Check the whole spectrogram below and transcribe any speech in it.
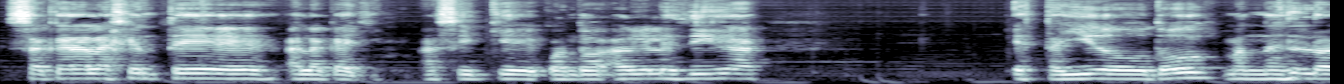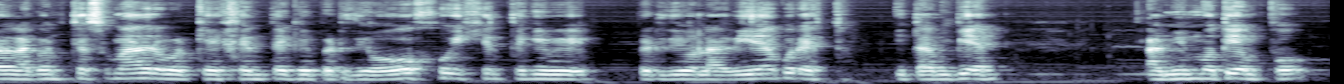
sacar a la gente a la calle. Así que cuando alguien les diga estallido todo, mándenlo a la concha de su madre porque hay gente que perdió ojo y gente que perdió la vida por esto. Y también, al mismo tiempo,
